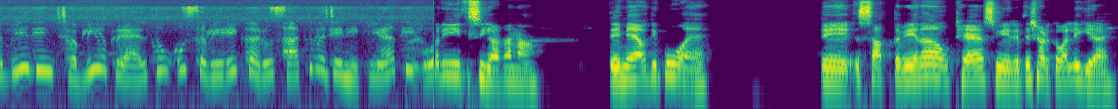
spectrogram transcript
ਅਗਲੇ ਦਿਨ 26 ਅਪ੍ਰੈਲ ਤੋਂ ਉਹ ਸਵੇਰੇ ਘਰੋਂ 7 ਵਜੇ ਨਿਕਲਿਆ ਤੇ ਉਹ ਪ੍ਰੀਤ ਸੀਗਾ ਦਾ ਨਾਂ ਤੇ ਮੈਂ ਉਹਦੀ ਭੂਆ ਐ ਤੇ 7 ਵਜੇ ਨਾ ਉੱਠਿਆ ਸਵੇਰੇ ਤੇ ਸੜਕ ਵੱਲ ਹੀ ਗਿਆ ਹੈ।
